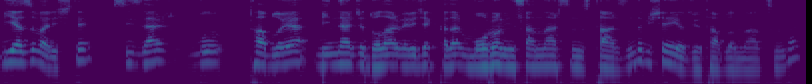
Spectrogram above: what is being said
bir yazı var işte. Sizler bu tabloya binlerce dolar verecek kadar moron insanlarsınız tarzında bir şey yazıyor tablonun altında.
